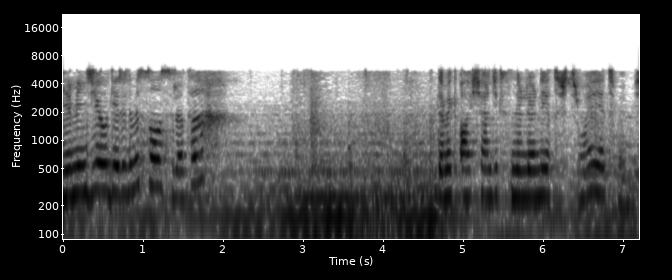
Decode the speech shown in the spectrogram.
20. yıl gerilimi son sürata. Demek Ayşencik sinirlerini yatıştırmaya yetmemiş.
